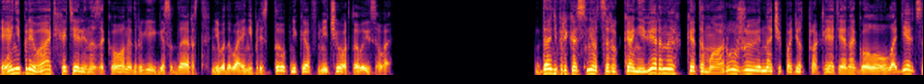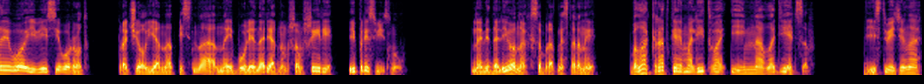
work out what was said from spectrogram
И они плевать хотели на законы других государств, не выдавая ни преступников, ни черта лысого. Да не прикоснется рука неверных к этому оружию, иначе пойдет проклятие на голову владельца его и весь его род. Прочел я надпись на наиболее нарядном шамшире и присвистнул. На медальонах с обратной стороны была краткая молитва и имена владельцев. Действительно,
